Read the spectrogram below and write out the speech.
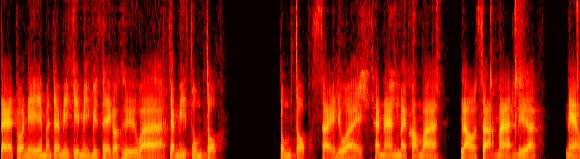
แต่ตัวนี้มันจะมีกิมมิคพิเศษก็คือว่าจะมีตุ้มตบ ตุ้มตบใส่ด้วย ฉะนั้นหมายความว่าเราสามารถเลือกแนว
